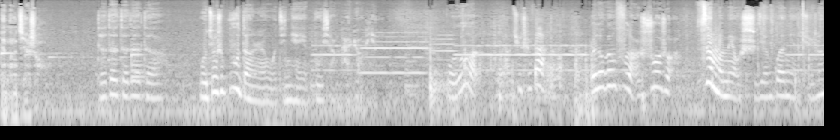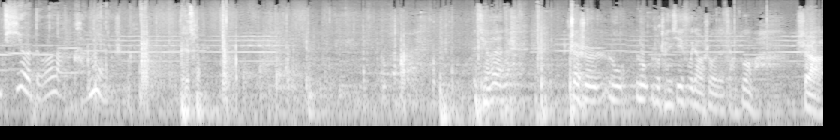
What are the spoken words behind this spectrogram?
也能接受。得得得得得，我就是不等人，我今天也不想拍照片。我饿了，我要去吃饭了。回头跟傅老师说说，这么没有时间观念的学生踢了得了，考什么研究生啊？没错，请问，这是陆陆陆晨曦副教授的讲座吗？是啊，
